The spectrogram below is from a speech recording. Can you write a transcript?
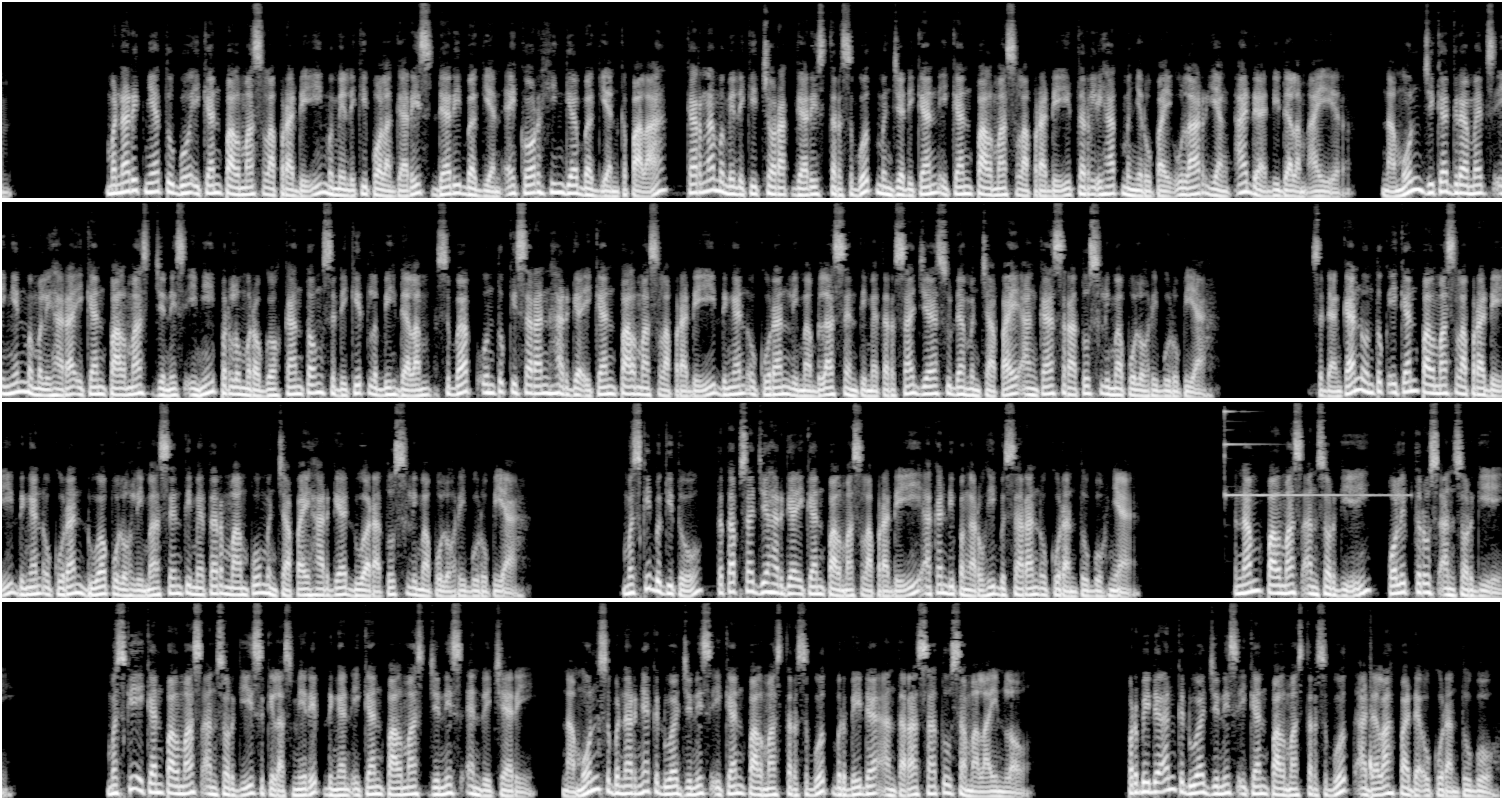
Menariknya tubuh ikan palmas lapradei memiliki pola garis dari bagian ekor hingga bagian kepala, karena memiliki corak garis tersebut menjadikan ikan palmas lapradei terlihat menyerupai ular yang ada di dalam air. Namun jika Gramex ingin memelihara ikan palmas jenis ini perlu merogoh kantong sedikit lebih dalam sebab untuk kisaran harga ikan palmas lapradei dengan ukuran 15 cm saja sudah mencapai angka Rp150.000. Sedangkan untuk ikan palmas lapradei dengan ukuran 25 cm mampu mencapai harga Rp250.000. Meski begitu, tetap saja harga ikan palmas lapradei akan dipengaruhi besaran ukuran tubuhnya. 6. Palmas ansorgi, Polypterus ansorgi. Meski ikan palmas ansorgi sekilas mirip dengan ikan palmas jenis Endricheri, namun sebenarnya kedua jenis ikan palmas tersebut berbeda antara satu sama lain loh. Perbedaan kedua jenis ikan palmas tersebut adalah pada ukuran tubuh.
